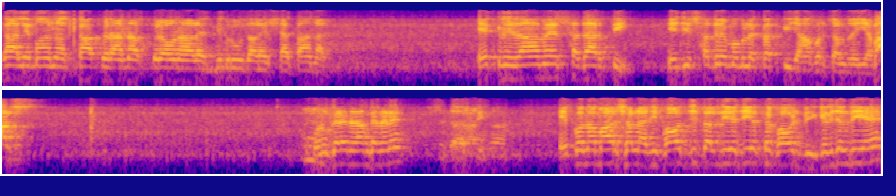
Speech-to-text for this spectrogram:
ظالمانہ کافرانہ فرون والے نمرود والے شیطان والے. ایک نظام ہے صدارتی یہ جی صدر مملکت کی یہاں پر چل رہی ہے بس. انہوں کہنے نظام کہتے ہیں؟ ایک ہونا ماشاء اللہ جی فوج جی چل رہی ہے جی اتنے فوج دی کہ چل رہی ہے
